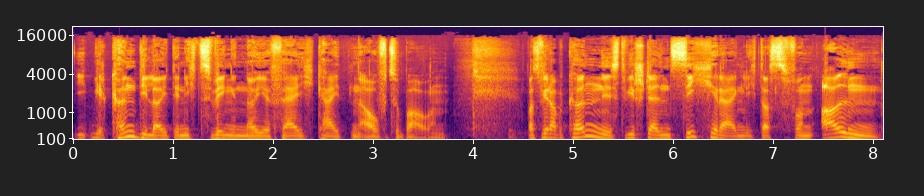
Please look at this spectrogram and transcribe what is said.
wir können die Leute nicht zwingen, neue Fähigkeiten aufzubauen. Was wir aber können, ist, wir stellen sicher eigentlich, dass von allen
